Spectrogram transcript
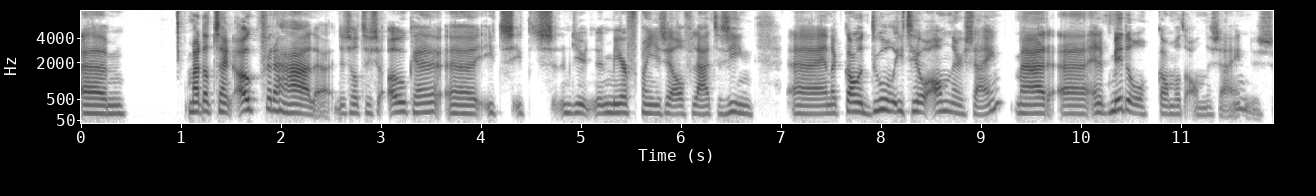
Um, maar dat zijn ook verhalen. Dus dat is ook hè, uh, iets, iets meer van jezelf laten zien. Uh, en dan kan het doel iets heel anders zijn. Maar, uh, en het middel kan wat anders zijn. Dus,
